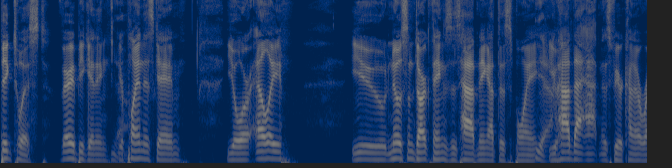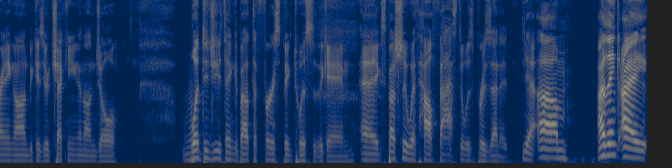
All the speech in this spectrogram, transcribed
big twist, very beginning. Yeah. You're playing this game. You're Ellie. You know some dark things is happening at this point. Yeah. You have that atmosphere kind of raining on because you're checking in on Joel. What did you think about the first big twist of the game, uh, especially with how fast it was presented? Yeah. Um I think I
